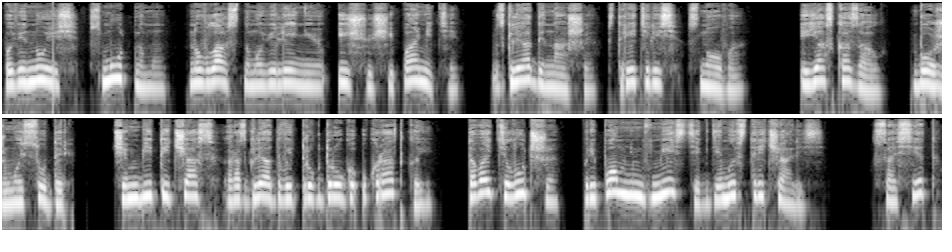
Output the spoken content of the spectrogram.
повинуясь смутному, но властному велению ищущей памяти, взгляды наши встретились снова. И я сказал, «Боже мой, сударь, чем битый час разглядывать друг друга украдкой, давайте лучше припомним вместе, где мы встречались». Сосед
